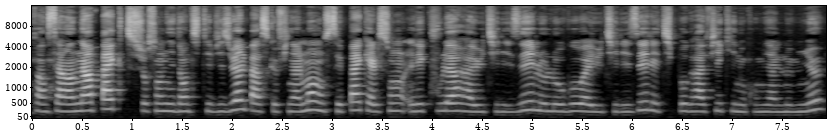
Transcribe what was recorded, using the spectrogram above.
enfin ça a un impact sur son identité visuelle parce que finalement on ne sait pas quelles sont les couleurs à utiliser, le logo à utiliser, les typographies qui nous conviennent le mieux.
